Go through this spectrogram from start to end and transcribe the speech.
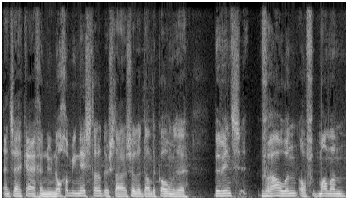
En zij krijgen nu nog een minister. Dus daar zullen dan de komende bewinds vrouwen of mannen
